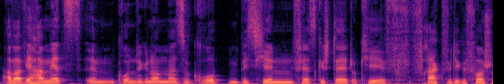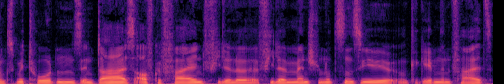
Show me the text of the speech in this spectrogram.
aber wir haben jetzt im Grunde genommen mal so grob ein bisschen festgestellt, okay, fragwürdige Forschungsmethoden sind da, ist aufgefallen, viele, viele Menschen nutzen sie gegebenenfalls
